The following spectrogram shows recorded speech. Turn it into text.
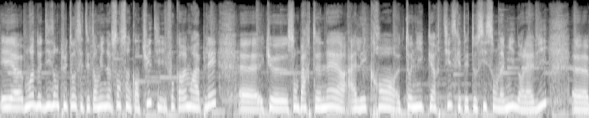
Et euh, moins de dix ans plus tôt, c'était en 1958. Il faut quand même rappeler euh, que son partenaire à l'écran, Tony Curtis, qui était aussi son ami dans la vie, euh,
